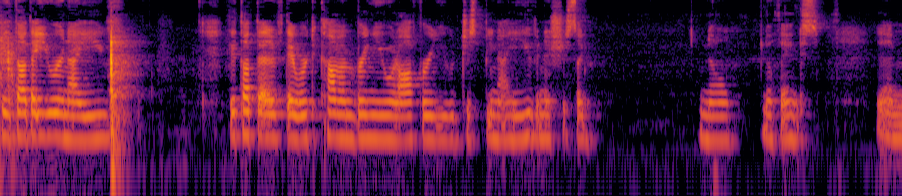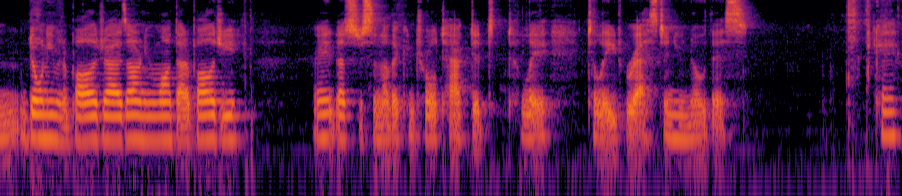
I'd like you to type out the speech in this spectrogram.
they thought that you were naive. They thought that if they were to come and bring you an offer, you would just be naive, and it's just like, no, no thanks. And don't even apologize. I don't even want that apology. Right? That's just another control tactic to lay to lay rest, and you know this. Okay.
